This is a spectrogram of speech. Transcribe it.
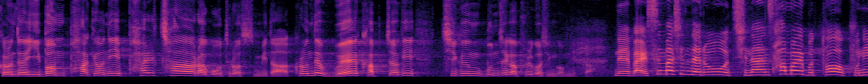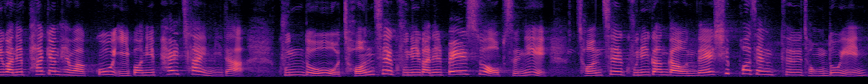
그런데 이번 파견이 8차라고 들었습니다. 그런데 왜 갑자기 지금 문제가 불거진 겁니까? 네, 말씀하신 대로 지난 3월부터 군의관을 파견해왔고 이번이 8차입니다. 군도 전체 군의관을 뺄 수 없으니 전체 군의관 가운데 10% 정도인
